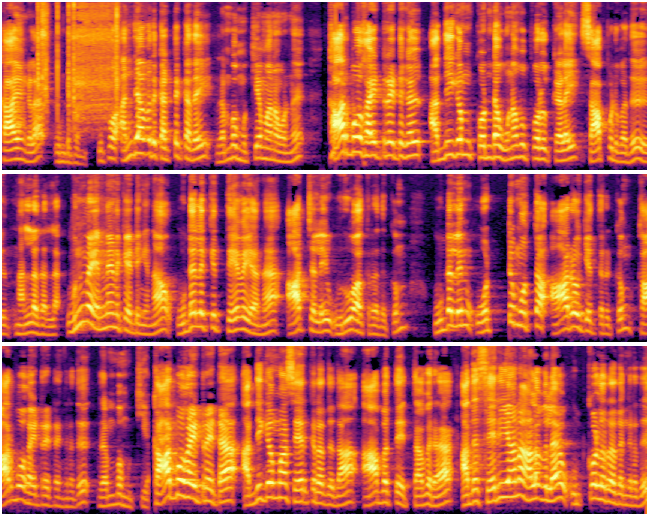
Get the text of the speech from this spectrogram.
காயங்களை உண்டு பண்ணும். இப்போ அஞ்சாவது கட்டுக்கதை ரொம்ப முக்கியமான ஒன்று கார்போஹைட்ரேட்டுகள் அதிகம் கொண்ட உணவுப் பொருட்களை சாப்பிடுவது நல்லதல்ல. உண்மை என்னன்னு கேட்டிங்கன்னா உடலுக்கு தேவையான ஆற்றலை உருவாக்குறதுக்கும் உடலின் ஒட்டுமொத்த ஆரோக்கியத்திற்கும் கார்போஹைட்ரேட்டுங்கிறது ரொம்ப முக்கியம். கார்போஹைட்ரேட்டை அதிகமா சேர்க்கிறது தான் ஆபத்தை தவிர அதை சரியான அளவுல உட்கொள்ளுறதுங்கிறது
